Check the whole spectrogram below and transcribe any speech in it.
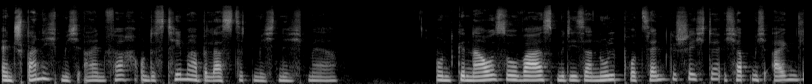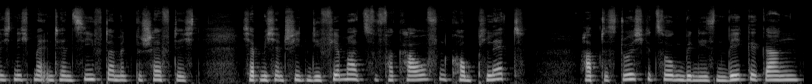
entspanne ich mich einfach und das Thema belastet mich nicht mehr. Und genauso war es mit dieser 0%-Geschichte. Ich habe mich eigentlich nicht mehr intensiv damit beschäftigt. Ich habe mich entschieden, die Firma zu verkaufen, komplett, habe das durchgezogen, bin diesen Weg gegangen,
